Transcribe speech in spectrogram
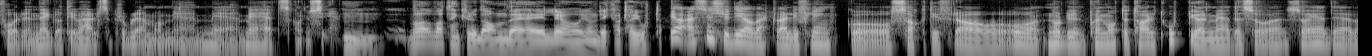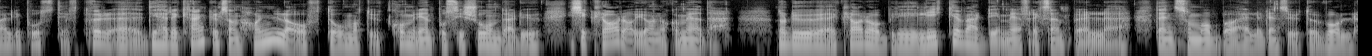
får negative helseproblemer med, med, med hets, kan du si. Mm. Hva, hva, tenker du da om det Eli og Jon Rikard har gjort? Ja, jeg syns jo de har vært veldig flinke og, og sagt ifra. Og, og, når du på en måte tar et oppgjør med det, så, så er det veldig positivt. For eh, de her krenkelsene handler ofte om at du kommer i en posisjon der du ikke klarer å gjøre noe med det. Når du eh, klarer å bli likeverdig med f.eks. Eh, den som mobber eller den som utøver vold,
